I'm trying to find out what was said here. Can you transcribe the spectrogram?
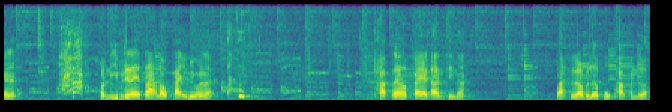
กันนะไป วันนี้ไม่ได้สร้างเล้าไก่ไปวะน่ะผักได้มาแปดอันสินะไปเดี๋ยวเราไปเริ่มปลูกผักกันเถอะ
